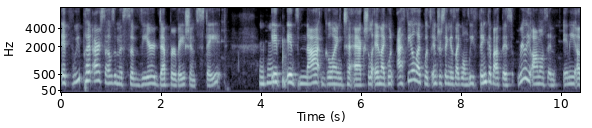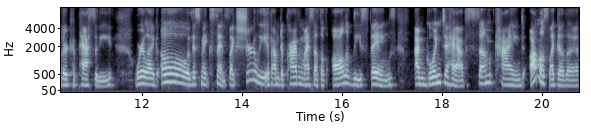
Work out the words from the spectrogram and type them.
if we put ourselves in the severe deprivation state mm-hmm. it it's not going to actually and like when i feel like what's interesting is like when we think about this really almost in any other capacity we're like oh this makes sense. Like surely if i'm depriving myself of all of these things I'm going to have some kind, almost like of a,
